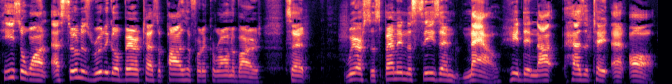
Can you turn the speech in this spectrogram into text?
He's the one, as soon as Rudy Gobert tested positive for the coronavirus, said, We are suspending the season now. He did not hesitate at all.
